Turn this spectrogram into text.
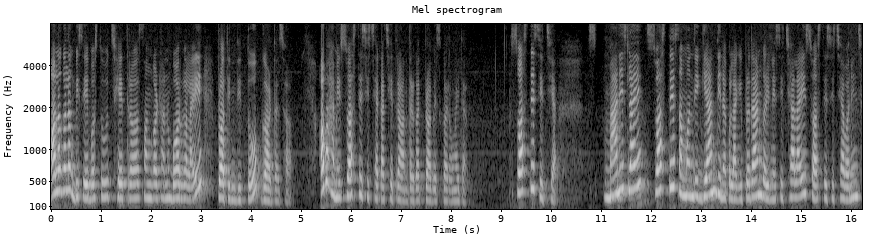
अलग अलग विषयवस्तु क्षेत्र सङ्गठन वर्गलाई प्रतिनिधित्व गर्दछ। अब हामी स्वास्थ्य शिक्षाका क्षेत्र अन्तर्गत प्रवेश गरौँ है त। स्वास्थ्य शिक्षा मानिसलाई स्वास्थ्य सम्बन्धी ज्ञान दिनको लागि प्रदान गरिने शिक्षालाई स्वास्थ्य शिक्षा भनिन्छ।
